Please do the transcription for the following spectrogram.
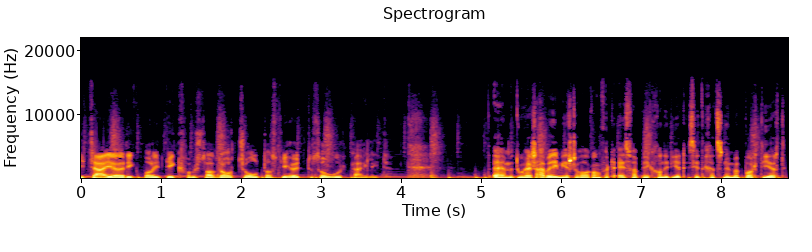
die zehnjährige Politik vom Stadtrat schuld, dass die heute so urteilen. Ähm, du hast eben im ersten Wahlgang für die SVP kandidiert, sie hat dich jetzt nicht mehr partiert.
